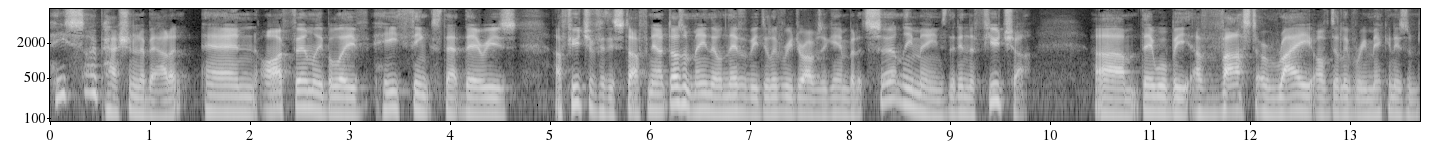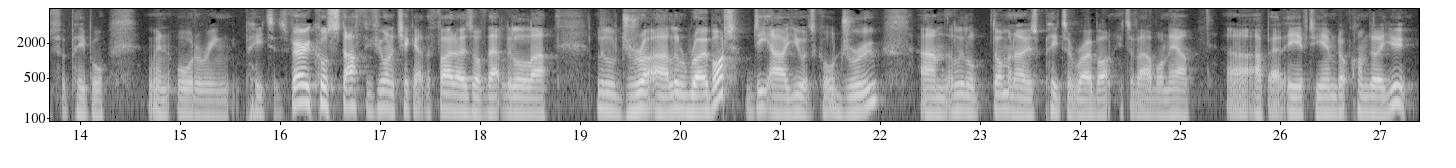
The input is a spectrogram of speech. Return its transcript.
he's so passionate about it, and I firmly believe he thinks that there is a future for this stuff. Now, it doesn't mean there'll never be delivery drivers again, but it certainly means that in the future, um, there will be a vast array of delivery mechanisms for people when ordering pizzas. Very cool stuff. If you want to check out the photos of that little uh, little uh, little robot, DRU, it's called Drew, um, little Domino's pizza robot. It's available now uh, up at EFTM.com.au.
